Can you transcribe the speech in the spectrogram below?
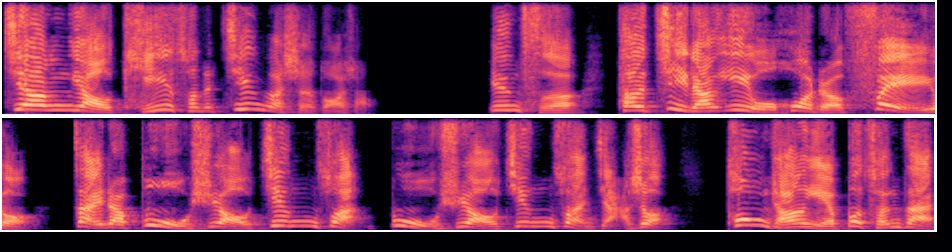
将要提存的金额是多少。因此，它的计量义务或者费用在这不需要精算，不需要精算假设，通常也不存在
